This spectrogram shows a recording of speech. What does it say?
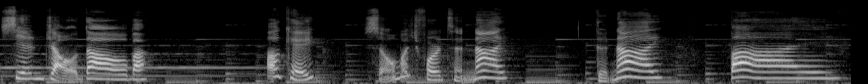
先找到吧。OK，so much for tonight. Good night. Bye.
